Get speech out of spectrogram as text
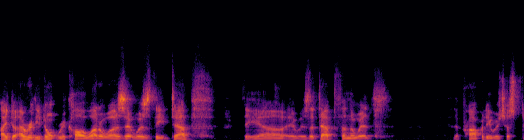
I, I really don't recall what it was. It was the depth, the, uh, it was the depth and the width the property was just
